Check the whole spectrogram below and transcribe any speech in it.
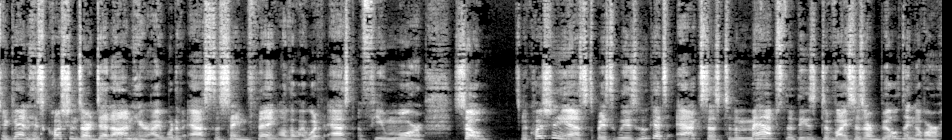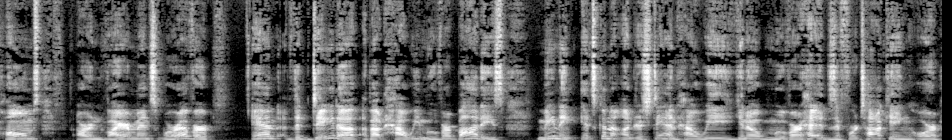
again, his questions are dead on here. I would have asked the same thing, although I would have asked a few more. So the question he asks basically is who gets access to the maps that these devices are building of our homes, our environments, wherever, and the data about how we move our bodies meaning it's going to understand how we you know move our heads if we're talking or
